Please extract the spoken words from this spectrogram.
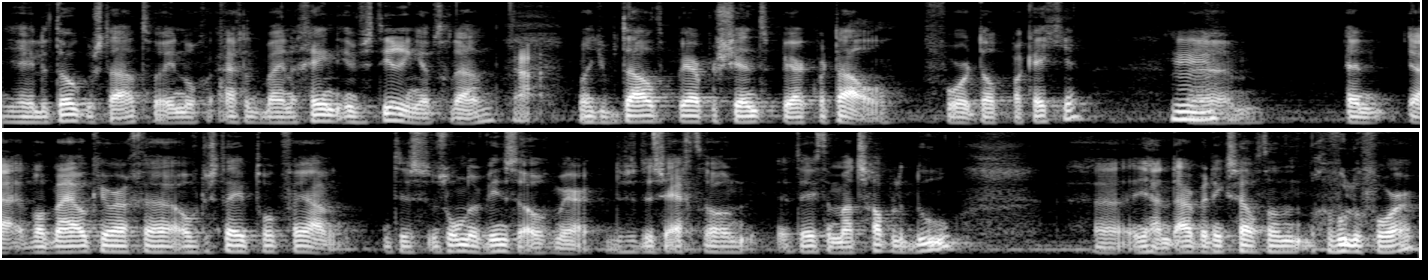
je hele token staat, terwijl je nog eigenlijk bijna geen investering hebt gedaan. Ja. Want je betaalt per patiënt per kwartaal voor dat pakketje. Hmm. Ehm, en ja, wat mij ook heel erg uh, over de streep trok van ja, het is zonder winstoogmerk. Dus het is echt gewoon, het heeft een maatschappelijk doel. Uh, ja, en daar ben ik zelf dan gevoelig voor.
